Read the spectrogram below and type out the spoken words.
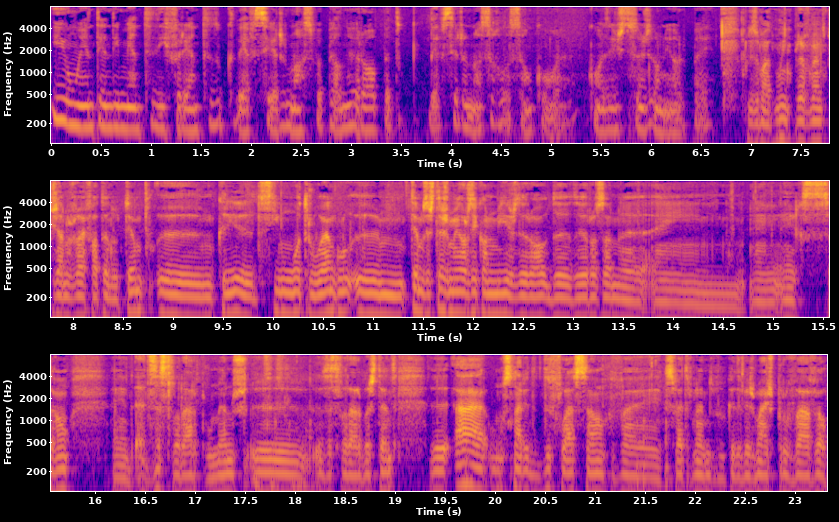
e um entendimento diferente do que deve ser o nosso papel na Europa, do que deve ser a nossa relação com, a, com as instituições da União Europeia. Luís Amado, muito brevemente, que já nos vai faltando o tempo, uh, queria de si um outro ângulo. Uh, temos as três maiores economias da, Euro, Eurozona em, em, em recessão, em, a desacelerar pelo menos, uh, a desacelerar bastante. há um cenário de deflação que, vai, que se vai tornando cada vez mais provável.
